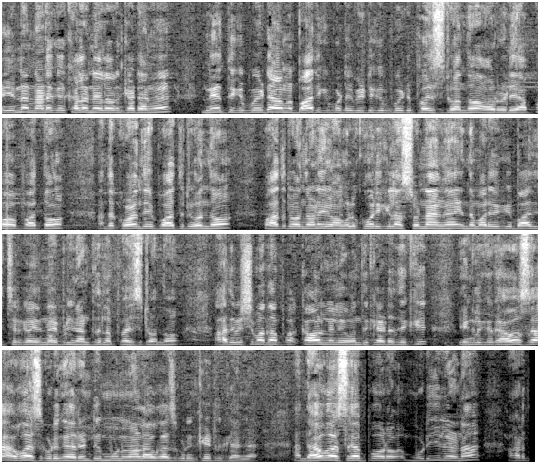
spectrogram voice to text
என்ன நடக்க கல நிலவரம் கேட்டாங்க. நேற்றுக்கு போயிட்டு அவங்க பாதிக்கப்பட்ட வீட்டுக்கு போயிட்டு பேசிட்டு வந்தோம். அவருடைய அப்பாவை பார்த்தோம். அந்த குழந்தையை பார்த்துட்டு வந்தோம். பார்த்துட்டு வந்தோடனே அவங்களுக்கு கோரிக்கைலாம் சொன்னாங்க. இந்த மாதிரி இருக்கு, பாதிச்சிருக்கா என்ன எப்படி நடந்ததுலாம் பேசிட்டு வந்தோம். அது விஷயமா தான் காவல் நிலையம் வந்து கேட்டதுக்கு எங்களுக்கு அவகாசம் அவகாசம் கொடுங்க. ரெண்டு மூணு நாள் அவகாசம் கொடுங்க கேட்டிருக்காங்க. அந்த அவகாசத்துக்காக போகிறோம் முடியலன்னா அடுத்த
